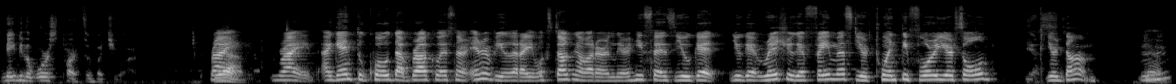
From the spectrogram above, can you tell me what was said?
maybe the worst parts of what you are. Right. Yeah. Right. Again, to quote that Brock Lesnar interview that I was talking about earlier, he says, "You get you get rich, you get famous. You're 24 years old. Yes. You're dumb." Yeah. Mhm.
